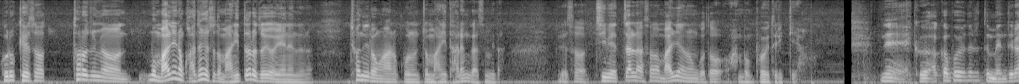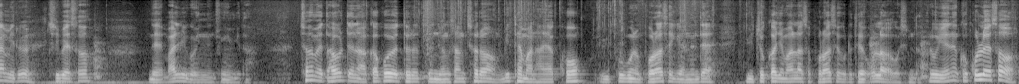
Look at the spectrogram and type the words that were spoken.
그렇게 해서 털어주면 뭐 말리는 과정에서도 많이 떨어져요. 얘네들은 천일홍하고는 좀 많이 다른 것 같습니다. 그래서 집에 잘라서 말려놓은 것도 한번 보여드릴게요. 네, 그 아까 보여드렸던 맨드라미를 집에서 네 말리고 있는 중입니다. 처음에 따올 때는 아까 보여드렸던 영상처럼 밑에만 하얗고 윗부분은 보라색이었는데 위쪽까지 말라서 보라색으로 되어 올라가고 있습니다. 그리고 얘는 거꾸로 해서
